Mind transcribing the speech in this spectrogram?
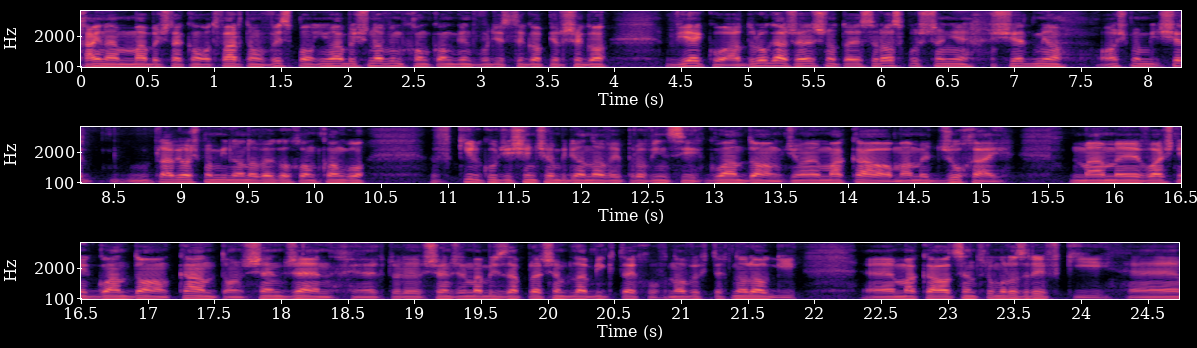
Hainan ma być taką otwartą wyspą i ma być nowym Hongkongiem XXI wieku. A druga rzecz no to jest rozpuszczenie 7, 8, prawie 8 milionowego Hongkongu w kilkudziesięciomilionowej prowincji Guangdong, gdzie mamy Macao, mamy Zhuhai, mamy właśnie Guangdong, Kanton, Shenzhen, e, który Shenzhen ma być zapleczem dla big techów, nowych technologii, e, Macao centrum rozrywki, e,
